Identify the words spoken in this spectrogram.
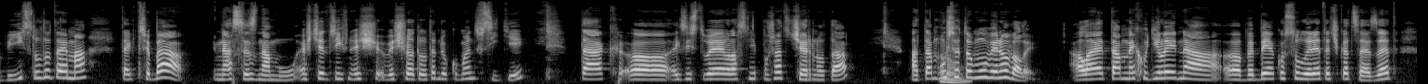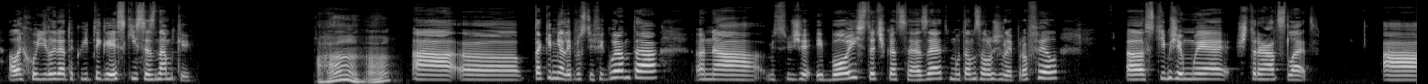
víc, toto téma, tak třeba na seznamu, ještě dřív, než vyšel ten dokument v síti, tak uh, existuje vlastně pořád Černota a tam ano. už se tomu věnovali. Ale tam nechodili na weby jako jsou lidé.cz, ale chodili na takový ty gejský seznamky. Aha, aha. A uh, taky měli prostě figuranta na, myslím, že i boys.cz, mu tam založili profil uh, s tím, že mu je 14 let. A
